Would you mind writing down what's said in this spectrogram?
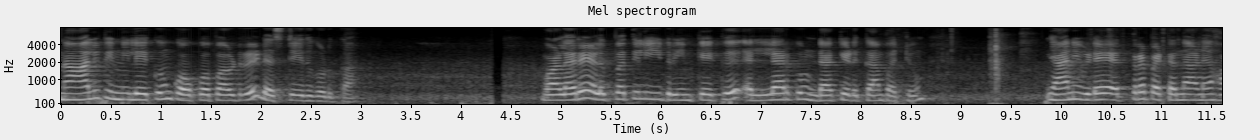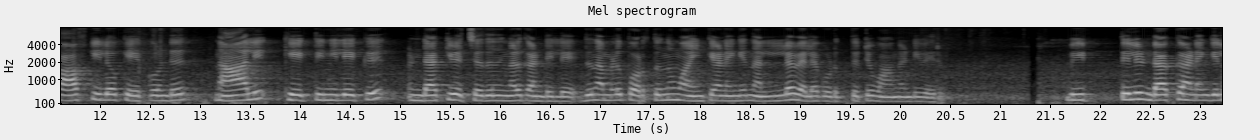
നാല് ടിന്നിലേക്കും കോക്കോ പൗഡർ ഡസ്റ്റ് ചെയ്ത് കൊടുക്കാം. വളരെ എളുപ്പത്തിൽ ഈ ഡ്രീം കേക്ക് എല്ലാവർക്കും ഉണ്ടാക്കിയെടുക്കാൻ പറ്റും. ഞാനിവിടെ എത്ര പെട്ടെന്നാണ് ഹാഫ് കിലോ കേക്ക് കൊണ്ട് നാല് കേക്ക് ടിന്നിലേക്ക് ഉണ്ടാക്കി വെച്ചത് നിങ്ങൾ കണ്ടില്ലേ? ഇത് നമ്മൾ പുറത്തുനിന്ന് വാങ്ങിക്കുകയാണെങ്കിൽ നല്ല വില കൊടുത്തിട്ട് വാങ്ങേണ്ടി വരും. വീട്ടിൽ ഉണ്ടാക്കുകയാണെങ്കിൽ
